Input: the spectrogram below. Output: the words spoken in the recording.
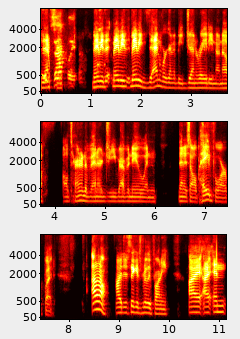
then Exactly. maybe maybe maybe then we're going to be generating enough alternative energy revenue and then it's all paid for but i don't know i just think it's really funny i i and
